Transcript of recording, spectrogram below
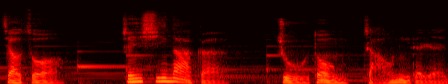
叫做《珍惜那个主动找你的人》。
